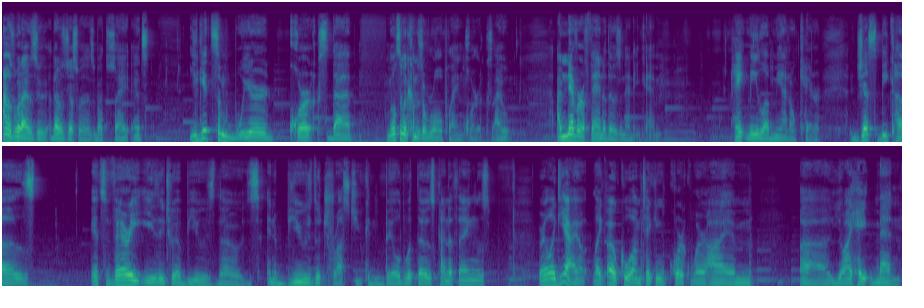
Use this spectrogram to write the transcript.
that was what I was that was just what I was about to say. It's you get some weird quirks that mostly when it comes to role playing quirks. I I'm never a fan of those in any game. Hate me, love me, I don't care. Just because it's very easy to abuse those and abuse the trust you can build with those kind of things. Where like, yeah, like, oh, cool, I'm taking a quirk where I'm uh, you know, I hate men,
